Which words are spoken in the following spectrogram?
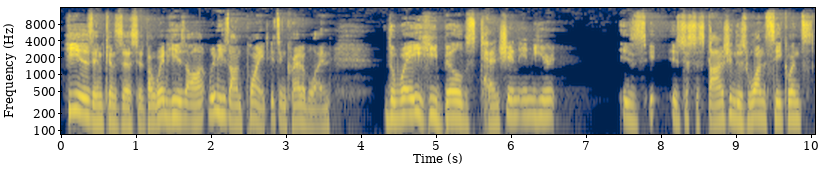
he is inconsistent, but when he's on when he's on point, it's incredible. And the way he builds tension in here is is just astonishing. There's one sequence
